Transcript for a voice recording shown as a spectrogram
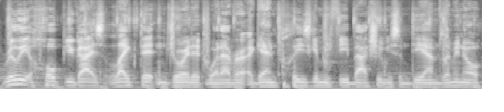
Really hope you guys liked it, enjoyed it, whatever. Again, please give me feedback, shoot me some DMs. Let me know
